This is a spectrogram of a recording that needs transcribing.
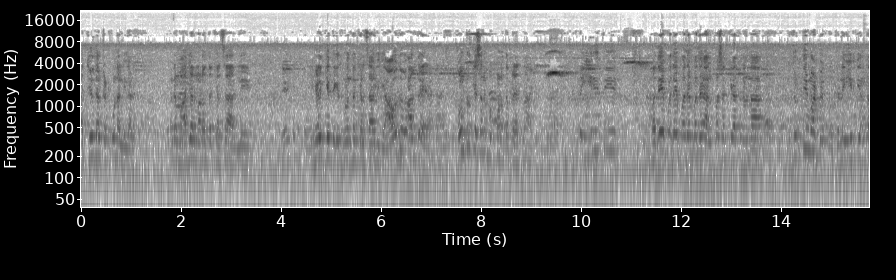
ಆ ಚೀಲದಲ್ಲಿ ಕಟ್ಕೊಂಡು ಅಲ್ಲಿದ್ದಾಳೆ. ಅಂದ್ರೆ ಮಾಜರ್ ಮಾಡುವಂತ ಕೆಲಸ ಆಗ್ಲಿ, ಹೇಳಿಕೆ ತೆಗೆದುಕೊಳ್ಳುವಂತ ಕೆಲಸ ಆಗಲಿ ಯಾವುದು ಆಗದೆ ಕೌಂಟರ್ ಕೇಸನ್ನು ಬುಕ್ ಮಾಡುವಂತ ಪ್ರಯತ್ನ ಆಗಿದೆ. ಅಂದ್ರೆ ಈ ರೀತಿ ಪದೇ ಪದೇ ಪದೇ ಪದೇ ಅಲ್ಪಸಂಖ್ಯಾತರನ್ನ ತೃಪ್ತಿ ಮಾಡಬೇಕು ಅಂತೇಳಿ ಈ ರೀತಿಯಂತ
